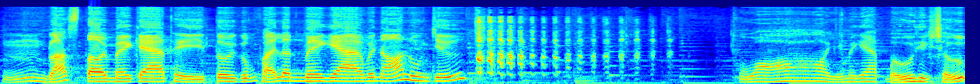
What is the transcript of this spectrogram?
Ừ, Blaster Mega thì tôi cũng phải lên Mega với nó luôn chứ. Wow, vậy Mega bự thiệt sự.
